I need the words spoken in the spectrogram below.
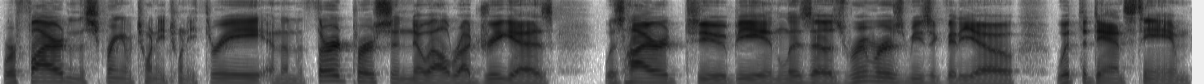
were fired in the spring of 2023. And then the third person, Noel Rodriguez, was hired to be in Lizzo's Rumors music video with the dance team.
